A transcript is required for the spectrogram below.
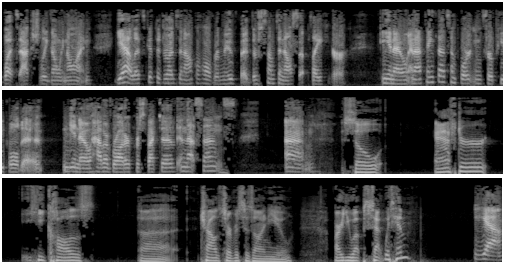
what's actually going on. Yeah, let's get the drugs and alcohol removed, but there's something else at play here, you know, and I think that's important for people to, you know, have a broader perspective in that sense. Um, so after he calls uh, child services on you are you upset with him? Yeah.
